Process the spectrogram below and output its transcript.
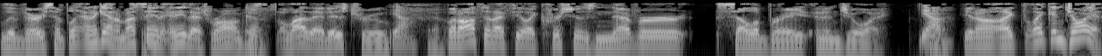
live very simply. And again, I'm not saying any of that's wrong because a lot of that is true. Yeah. But often I feel like Christians never celebrate and enjoy. Yeah. You know, like like enjoy it,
